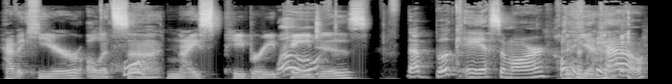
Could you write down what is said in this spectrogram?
have it here, all its uh, nice papery Whoa. pages. That book ASMR. Holy Yeah. cow.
